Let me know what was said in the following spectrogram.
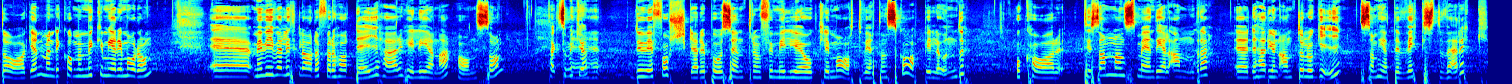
dagen, men det kommer mycket mer imorgon. Eh, men vi är väldigt glada för att ha dig här, Helena Hansson. Tack så mycket. Du är forskare på Centrum för miljö och klimatvetenskap i Lund och har tillsammans med en del andra, eh, det här är ju en antologi som heter Växtverk,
